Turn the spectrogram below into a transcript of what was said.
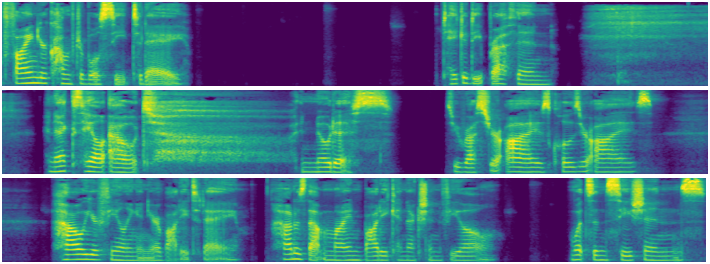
Find your comfortable seat today. Take a deep breath in and exhale out. And notice as you rest your eyes, close your eyes, how you're feeling in your body today. How does that mind body connection feel? What sensations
